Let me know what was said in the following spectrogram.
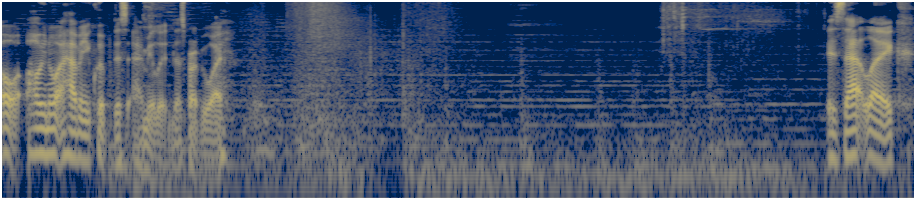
Oh, oh, you know what? I haven't equipped this amulet. That's probably why. Is that like...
